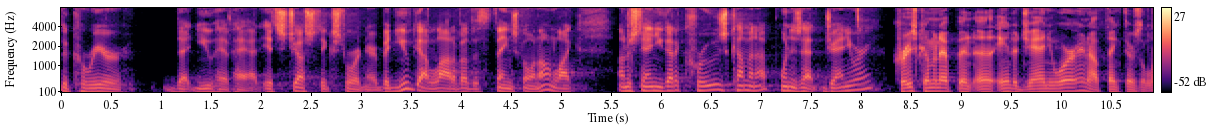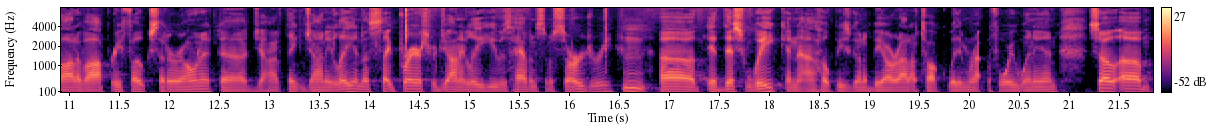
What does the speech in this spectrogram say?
the career that you have had. It's just extraordinary. But you've got a lot of other things going on, like, understand you got a cruise coming up. When is that? January? Cruise coming up in uh, end of January, and I think there's a lot of Opry folks that are on it. Uh, I think Johnny Lee, and let's say prayers for Johnny Lee. He was having some surgery Mm. uh, this week, and I hope he's going to be all right. I talked with him right before he went in. So, um,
